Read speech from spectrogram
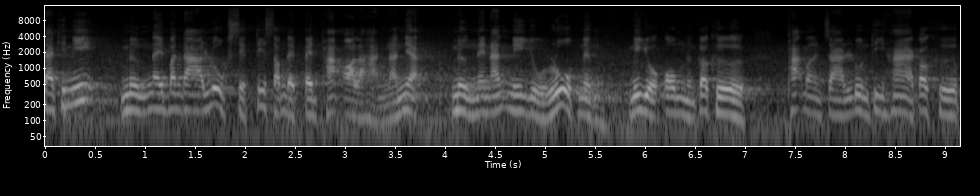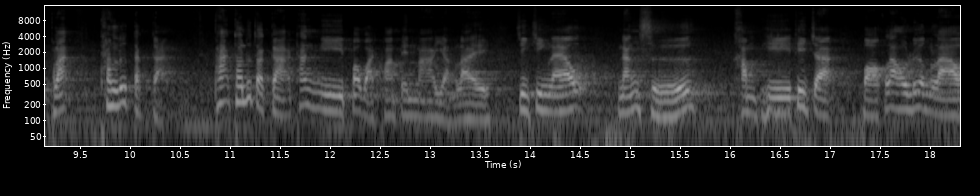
แต่ทีนี้ หนึ่งในบรรดาลูกศิษย์ที่สำเร็จเป็นพระอรหันต์นั้นเนี่ยหนึ่งในนั้นมีอยู่รูปหนึ่งมีอยู่องค์หนึ่งก็คือ พระบรรจารย์รุ่นที่ 5 ก็คือพระทลุตกะ พระทลุตกะท่านมีประวัติความเป็นมาอย่างไร จริงๆแล้วหนังสือคัมภีร์ที่จะบอกเล่าเรื่องราว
